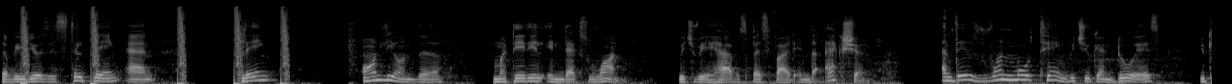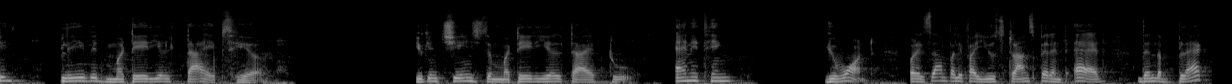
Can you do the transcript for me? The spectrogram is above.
the video is still playing and playing only on the material index 1 which we have specified in the action. And there is one more thing which you can do is you can play with material types here. You can change the material type to anything you want. For example if I use transparent add then the black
